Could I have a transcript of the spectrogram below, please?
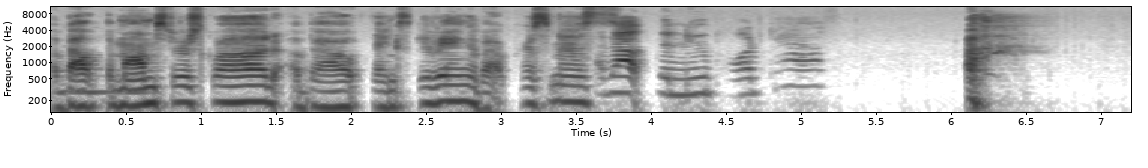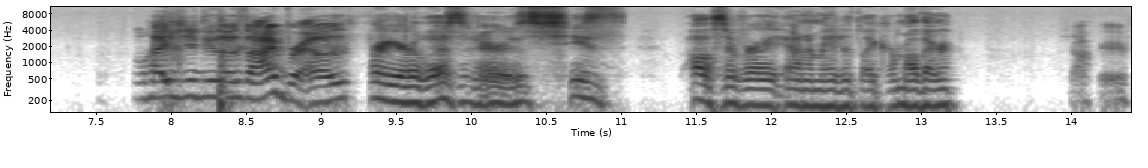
About the Momster Squad, about Thanksgiving, about Christmas? About the new podcast? Why'd you do those eyebrows? for your listeners, she's also very animated like her mother. Shocker.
